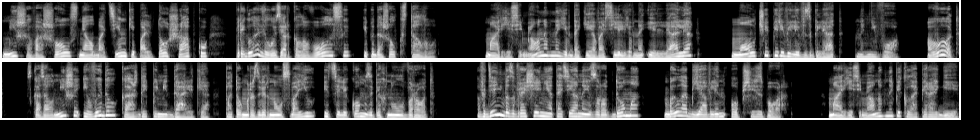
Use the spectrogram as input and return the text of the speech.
Миша вошел, снял ботинки, пальто, шапку, пригладил у зеркала волосы и подошел к столу. Марья Семеновна, Евдокия Васильевна и Ляля молча перевели взгляд на него. «Вот», — сказал Миша и выдал каждой по медальке. Потом развернул свою и целиком запихнул в рот. В день возвращения Татьяны из роддома был объявлен общий сбор. Марья Семеновна пекла пироги.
